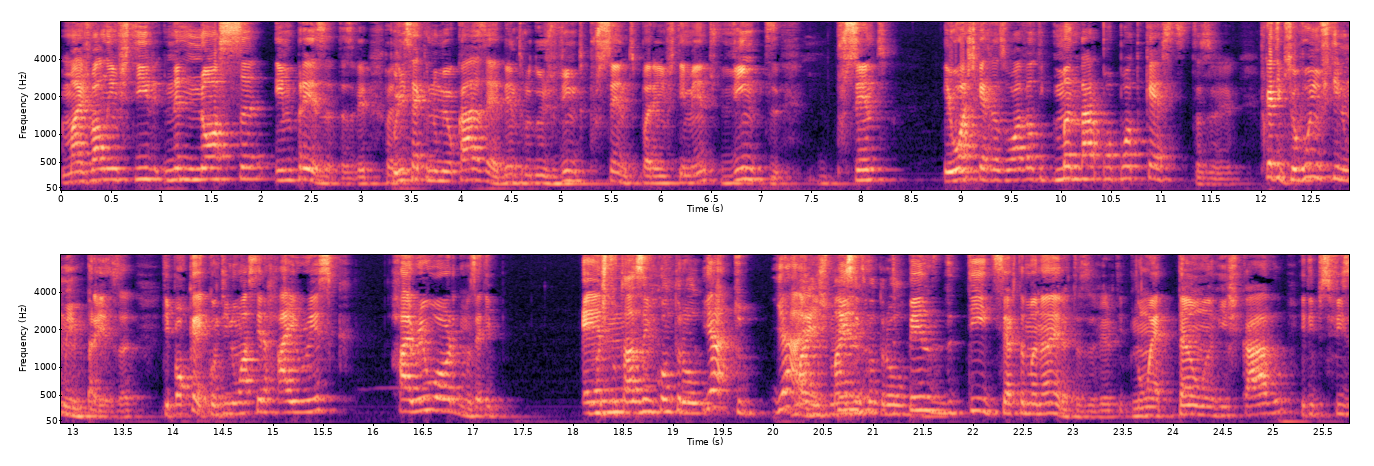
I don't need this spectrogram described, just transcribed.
mais vale investir na nossa empresa, estás a ver? Por isso é que no meu caso é dentro dos 20% para investimentos, 20% eu acho que é razoável tipo, mandar para o podcast, estás a ver? Porque é tipo, se eu vou investir numa empresa, tipo, ok, continua a ser high risk, high reward, mas é tipo. É Mas tu estás em controle. Yeah, tu, yeah, Mais- mais depende- em controle. Depende de ti, de certa maneira, estás a ver? Tipo, não é tão arriscado e tipo, se, fiz,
